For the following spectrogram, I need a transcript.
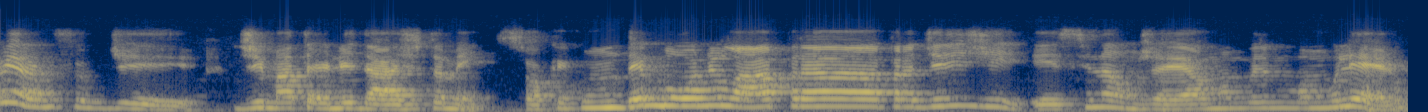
Rosemary era um filme de, de maternidade também, só que com um demônio lá para dirigir. Esse não, já é uma, uma mulher.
